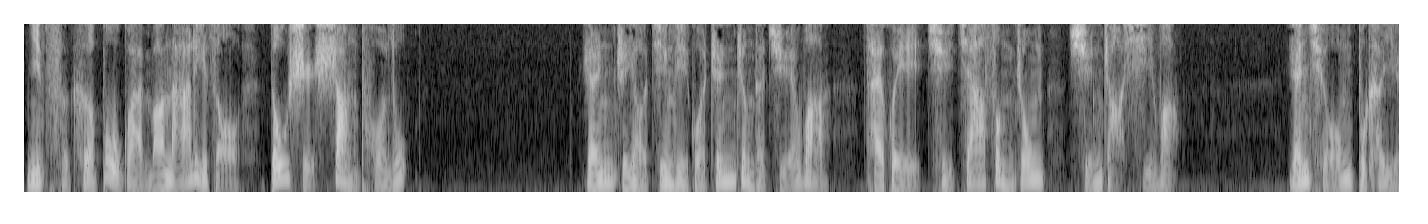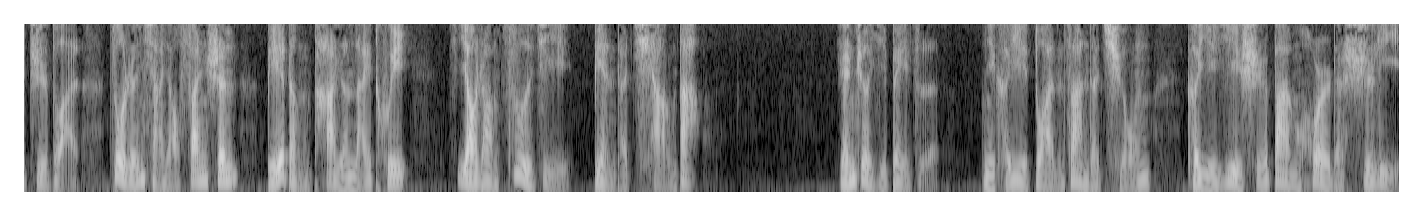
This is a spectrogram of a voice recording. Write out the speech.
你此刻不管往哪里走都是上坡路。人只有经历过真正的绝望，才会去夹缝中寻找希望。人穷不可以志短，做人想要翻身，别等他人来推，要让自己变得强大。人这一辈子，你可以短暂的穷，可以一时半会儿的失利，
